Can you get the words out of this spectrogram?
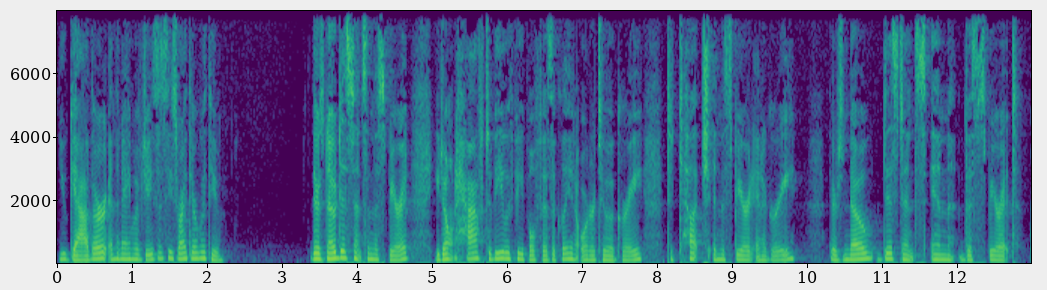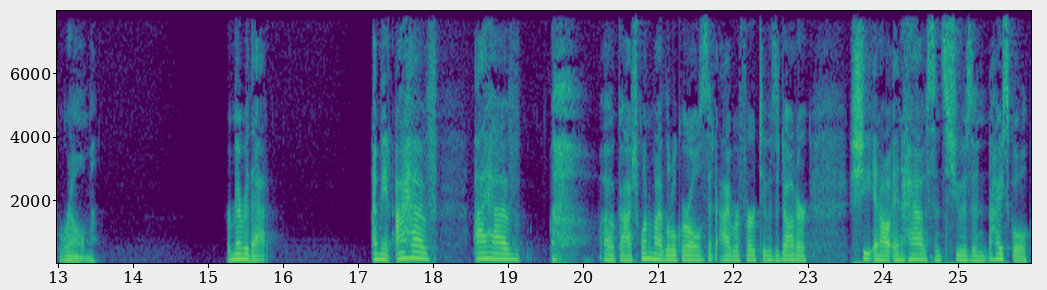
You gather in the name of Jesus, He's right there with you. There's no distance in the spirit. You don't have to be with people physically in order to agree, to touch in the spirit and agree. There's no distance in the spirit realm. Remember that. I mean, I have, I have, oh gosh, one of my little girls that I refer to as a daughter, she, and I'll, and have since she was in high school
